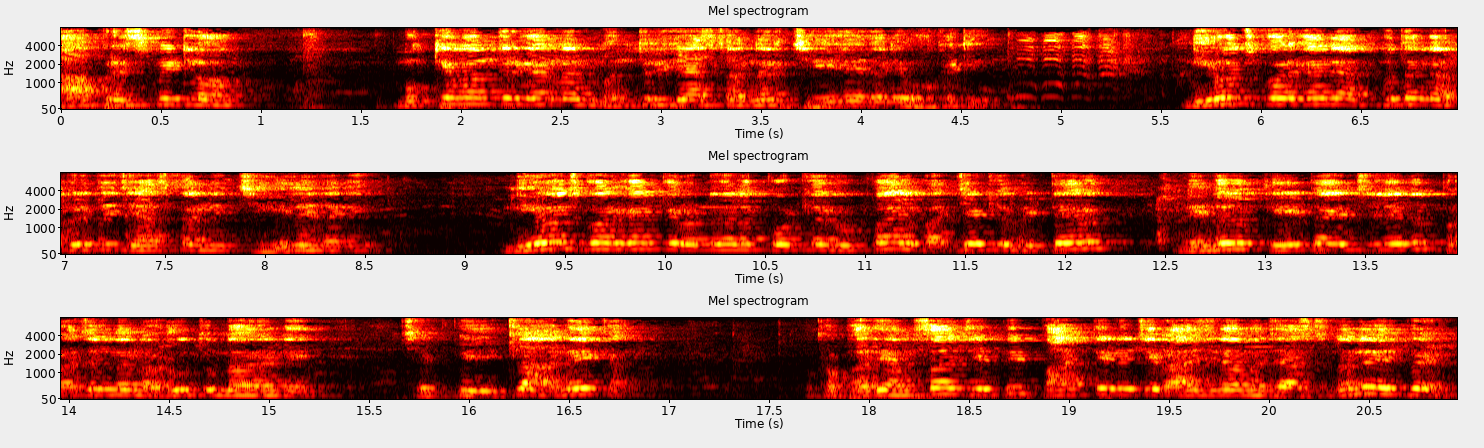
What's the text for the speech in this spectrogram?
ఆ ప్రెస్ మీట్లో ముఖ్యమంత్రి గారు నన్ను మంత్రి చేస్తా అన్నారు చేయలేదని ఒకటి. నియోజకవర్గాన్ని అద్భుతంగా అభివృద్ధి చేస్తానని చేయలేదని నియోజకవర్గానికి రెండు వేల కోట్ల రూపాయలు బడ్జెట్లు పెట్టారు. నిధులు కేటాయించలేదు. ప్రజలు నన్ను అడుగుతున్నారని చెప్పి ఇట్లా అనేక ఒక పది అంశాలు చెప్పి పార్టీ నుంచి రాజీనామా చేస్తున్నానని వెళ్ళిపోయాడు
